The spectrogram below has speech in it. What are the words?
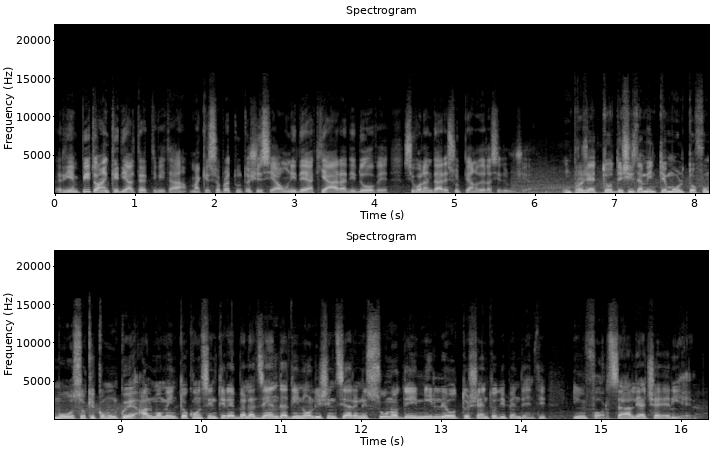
riempito anche di altre attività, ma che soprattutto ci sia un'idea chiara di dove si vuole andare sul piano della siderurgia. Un progetto decisamente molto fumoso che comunque al momento consentirebbe all'azienda di non licenziare nessuno dei 1800 dipendenti in forza alle acciaierie.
